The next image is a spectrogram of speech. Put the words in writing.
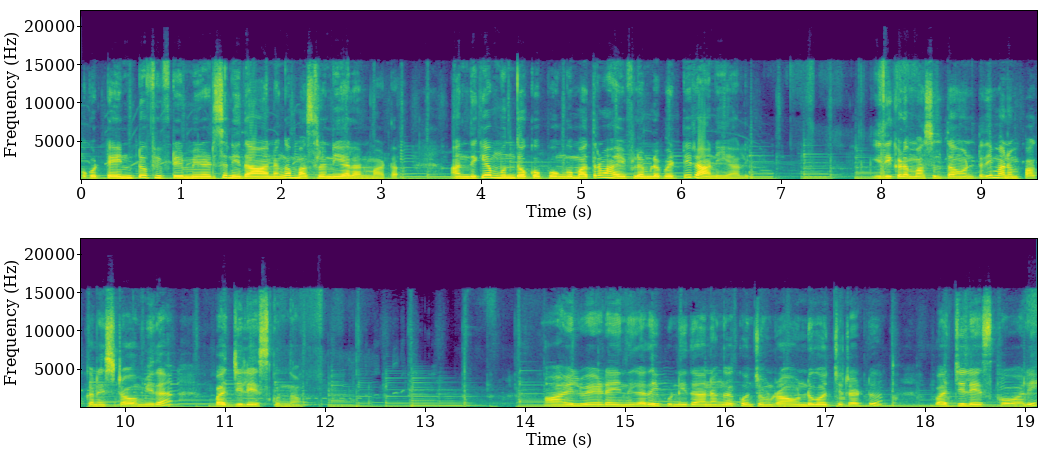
ఒక టెన్ టు ఫిఫ్టీన్ మినిట్స్ నిదానంగా మసలనియాలన్నమాట. అందుకే ముందు ఒక పొంగు మాత్రం హై ఫ్లేమ్లో పెట్టి రానియాలి. ఇది ఇక్కడ మసులుతూ ఉంటుంది. మనం పక్కనే స్టవ్ మీద బజ్జీలు వేసుకుందాం. ఆయిల్ వేడైంది కదా ఇప్పుడు నిదానంగా కొంచెం రౌండ్గా వచ్చేటట్టు బజ్జీలు వేసుకోవాలి.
